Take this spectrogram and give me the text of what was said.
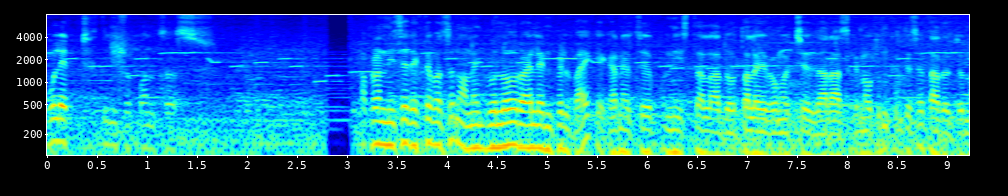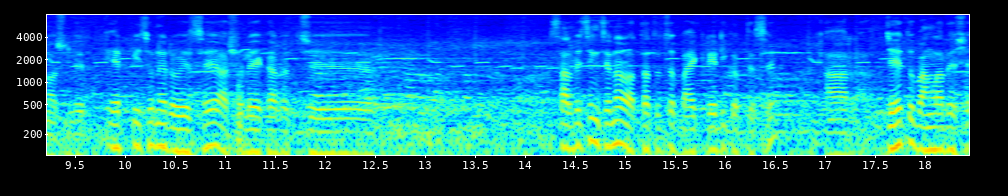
বুলেট তিনশো পঞ্চাশ। আপনারা নিচে দেখতে পাচ্ছেন অনেকগুলো রয়্যাল এনফিল্ড বাইক। এখানে হচ্ছে নিচতলা, দোতলা এবং হচ্ছে যারা আজকে নতুন কিনতেছে তাদের জন্য আসলে এর পিছনে রয়েছে আসলে এখানে হচ্ছে সার্ভিসিং সেন্টার অর্থাৎ হচ্ছে বাইক রেডি করতেছে। আর যেহেতু বাংলাদেশে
